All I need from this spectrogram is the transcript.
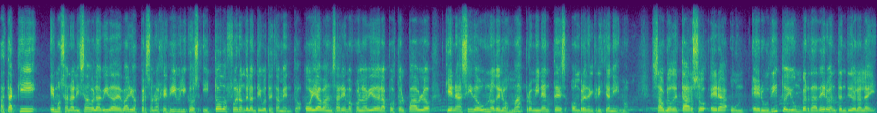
Hasta aquí hemos analizado la vida de varios personajes bíblicos y todos fueron del Antiguo Testamento. Hoy avanzaremos con la vida del apóstol Pablo, quien ha sido uno de los más prominentes hombres del cristianismo. Saulo de Tarso era un erudito y un verdadero entendido de la ley,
